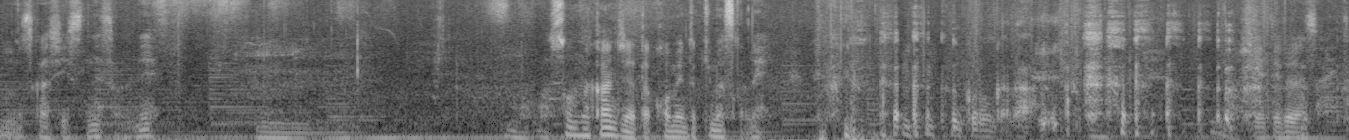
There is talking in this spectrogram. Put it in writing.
難しいですねそれね。うん。まあそんな感じだったらコメント来ますかね。来るんかな教えてくださいと、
